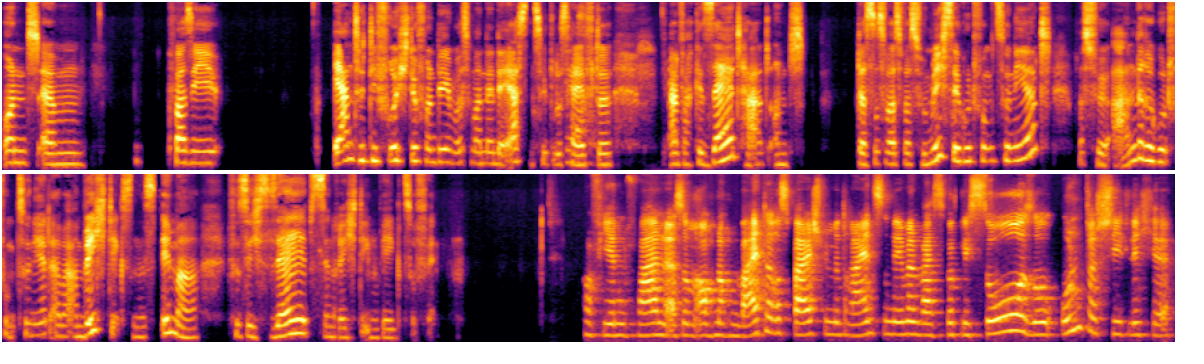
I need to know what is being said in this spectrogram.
und ähm, quasi erntet die Früchte von dem, was man in der ersten Zyklushälfte ja. einfach gesät hat. Und das ist was, was für mich sehr gut funktioniert, was für andere gut funktioniert, aber am wichtigsten ist immer, für sich selbst den richtigen Weg zu finden. Auf jeden Fall. Also um auch noch ein weiteres Beispiel mit reinzunehmen, weil es wirklich so, so unterschiedliche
